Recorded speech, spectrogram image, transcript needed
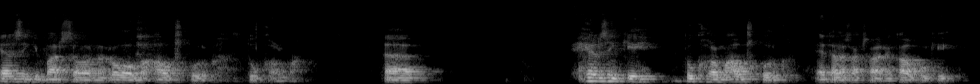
Helsinki, Barcelona, Rooma, Augsburg, Tukholma. Helsinki, Tukholma, Augsburg, etelä-saksalainen kaupunki.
